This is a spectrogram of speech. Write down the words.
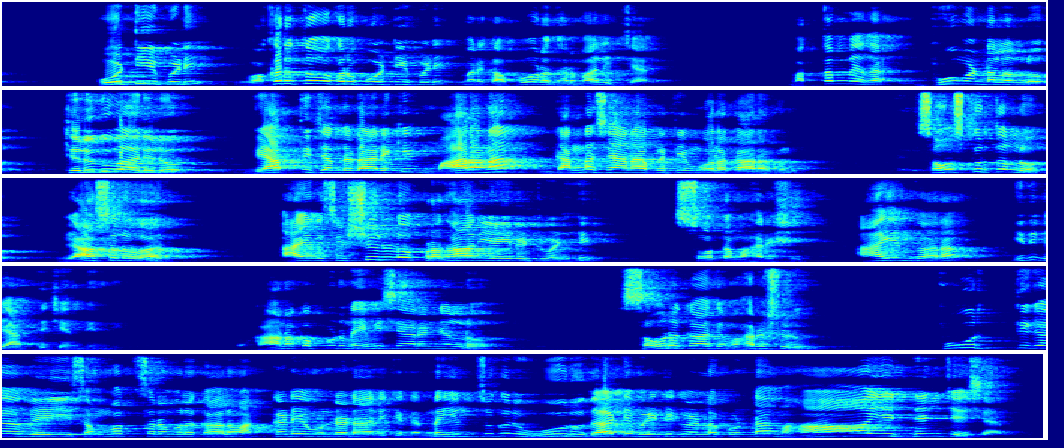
పోటీపడి ఒకరితో ఒకరు పోటీపడి మనకు అపూర్వ ధర్మాలు ఇచ్చారు. మొత్తం మీద భూమండలంలో తెలుగువారిలో వ్యాప్తి చెందడానికి మారణ గన్నసేనాపతి మూలకారకులు. సంస్కృతంలో వ్యాసుల వారు. ఆయన శిష్యులలో ప్రధాని అయినటువంటి సూత మహర్షి. ఆయన ద్వారా ఇది వ్యాప్తి చెందింది. ఒకనొకప్పుడు నైమిశారణ్యంలో సౌనకాది మహర్షులు పూర్తిగా వెయ్యి సంవత్సరముల కాలం అక్కడే ఉండడానికి నిర్ణయించుకుని ఊరు దాటి బయటికి వెళ్ళకుండా మహాయజ్ఞం చేశారు.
